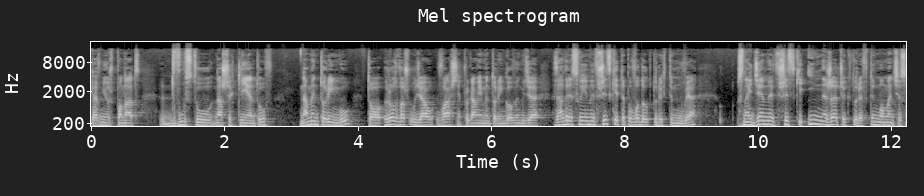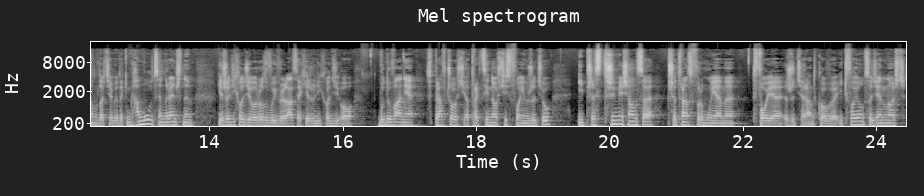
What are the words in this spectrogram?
pewnie już ponad 200 naszych klientów na mentoringu, to rozważ udział właśnie w programie mentoringowym, gdzie zaadresujemy wszystkie te powody, o których Ty mówię, znajdziemy wszystkie inne rzeczy, które w tym momencie są dla Ciebie takim hamulcem ręcznym, jeżeli chodzi o rozwój w relacjach, jeżeli chodzi o budowanie sprawczości, atrakcyjności w swoim życiu. I przez trzy miesiące przetransformujemy Twoje życie randkowe i Twoją codzienność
